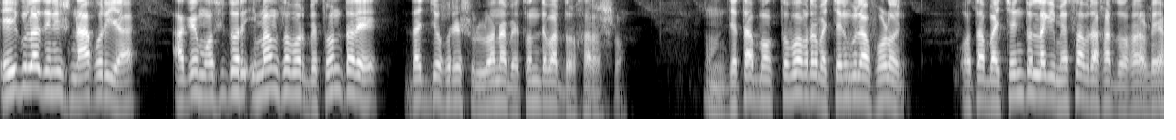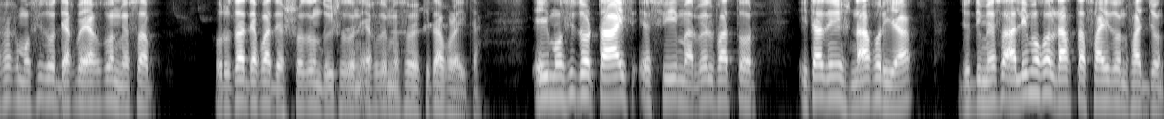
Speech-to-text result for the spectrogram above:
এইগুলা জিনিস না করিয়া আগে মসজিদর ইমাম সাহেবর বেতনটারে দাহ্য করে ষোলোনা বেতন দেবার দরকার আসলো যেটা বক্তব্য আমরা বাচ্চানগুলা ফড়ন ওটা বাচ্চান তো লাগি মেসাব রাখার দরকার হলে এক এক মসজিদও দেখবে একজন মেসাব সৰুতা দেখবা দেড়শো জন দুইশো জন একজন মেসাবে কিতা পড়াইতা এই মসজিদর টাইলস এসি মার্বেল পাথর ইটা জিনিস না করিয়া যদি মেসা আলিমহল রাখতা চাৰিজন, পাঁচজন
